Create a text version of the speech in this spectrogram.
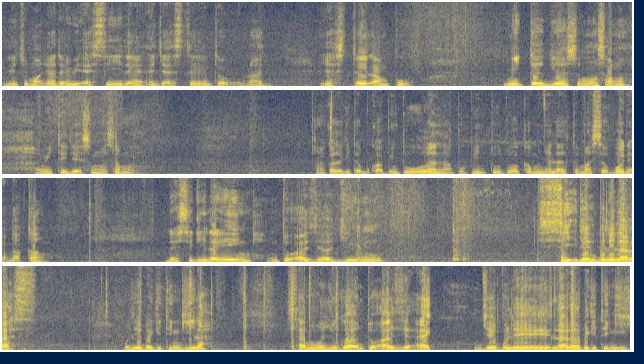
dia cuma ada VSC dengan adjuster untuk adjuster lampu. Meter dia semua sama. Ha, meter dia semua sama. Ha, kalau kita buka pintu lampu pintu tu akan menyala termasuk bonet belakang. Dari segi lain untuk Azia G ni seat dia boleh lalas. Boleh bagi tinggi lah. Sama juga untuk Azia X dia boleh laras bagi tinggi.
